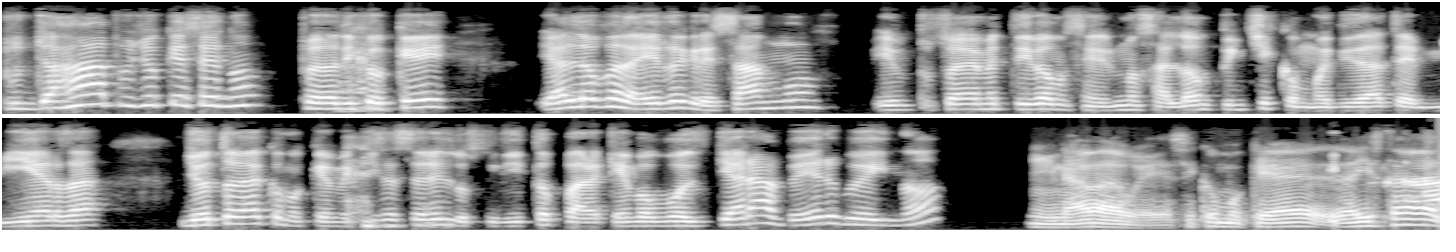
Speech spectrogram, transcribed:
Pues ya, pues yo qué sé, ¿no? Pero dije, ok, ya luego de ahí regresamos y pues obviamente íbamos en el mismo salón, pinche comodidad de mierda. Yo todavía como que me quise hacer el lucidito para que me volteara a ver, güey, ¿no? Ni nada, güey. Así como que ahí está,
